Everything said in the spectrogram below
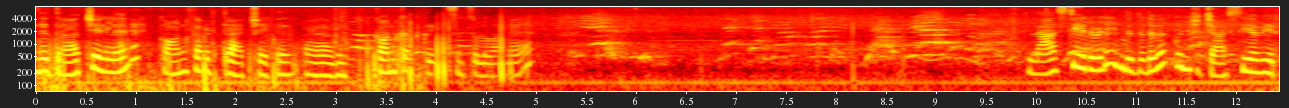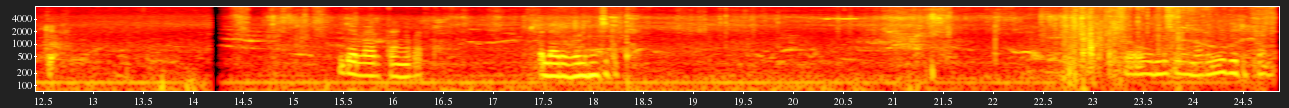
இந்த திராட்சைகளை கான்கார்டு திராட்சைகள் கான்கார்ட் கிரேப்ஸ்ன்னு சொல்லுவாங்க. லாஸ்ட் இயரை விட இந்த தடவை கொஞ்சம் ஜாஸ்தியாகவே இருக்குது இங்கே எல்லாம் இருக்காங்க பாருங்க. எல்லோரும் ஒளிஞ்சிக்கிட்டு. ஸோ உள்ளுக்குள்ள நிறைய பேர் இருக்காங்க.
